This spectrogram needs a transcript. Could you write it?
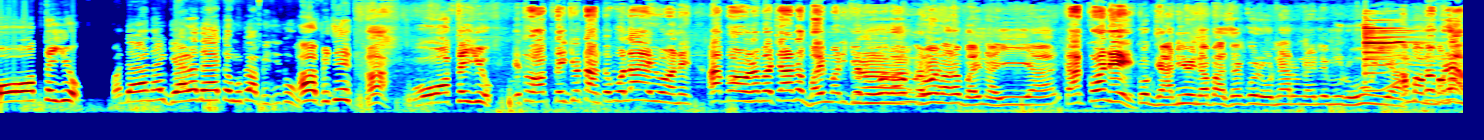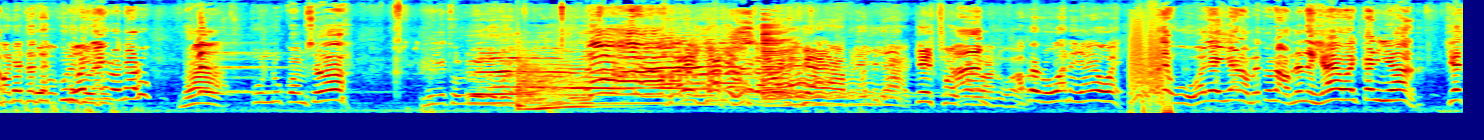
ઓફ થઈ ગયો. પણ દયા નહીં ગ્યારા દયા તો હું તો આપી દીધું. હા અભિજીત હા ઓ થઈ ગયો. એ તો ઓફ થઈ ગયો તાન તો બોલાય આવ્યો આ બાવનો બચારાનો ભાઈ મરી ગયો અરે મારો ભાઈ નહીં યાર. કા કોણ હે? કોક એના પાસે કોઈ રોડનારું નહીં એટલે હું રોવું યાર. મડે થતે જ કોને કોઈ રોનારું. ના પુણનું કામ છે. હું એ થોડું અરે યાર એવું કરવાનું યાર આપણે યાર કેસ છોડ કરવાનું હા આપણે રોવા નહીં આયા હોય. અરે ઓલે યાર અમે તો અમને નહીં આયા હોય કન યાર? કેસ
